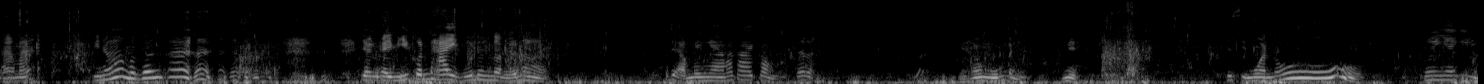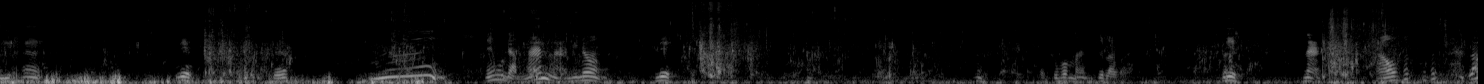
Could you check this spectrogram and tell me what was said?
มามาพี่น้องมาเบิ้งค่ะยังไงมีคนไทยอีกคนหนึ่งหน่อยแล้วนะเดี๋ยวเอาเมงามาถ่ายกล่องได้ละในห้องงุ้มมันนี่จะสีมวนโอ้หน่วยไงอีกค่ะเนี่ยเด้อ นหมูดำมันหมาพี่น้องนี่แต่คือว่ามันคือเราอะนี่น่ะเอาเรา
